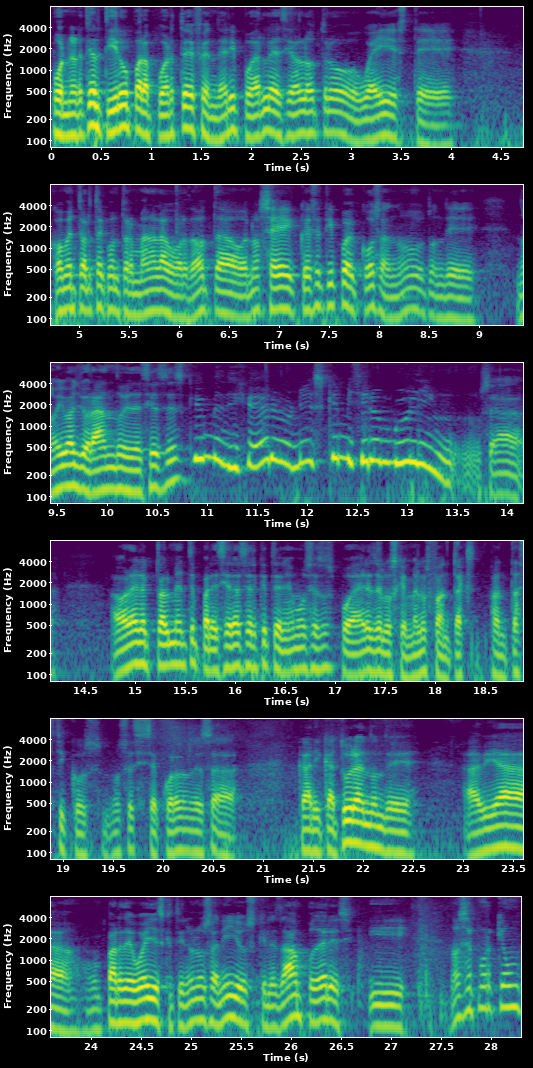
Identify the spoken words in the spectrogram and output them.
ponerte al tiro para poderte defender y poderle decir al otro, güey, este, come torta con tu hermana la gordota o no sé, ese tipo de cosas, ¿no? Donde no ibas llorando y decías, es que me dijeron, es que me hicieron bullying. O sea, ahora actualmente pareciera ser que tenemos esos poderes de los gemelos fantásticos. No sé si se acuerdan de esa caricatura en donde había un par de güeyes que tenían unos anillos que les daban poderes y no sé por qué un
